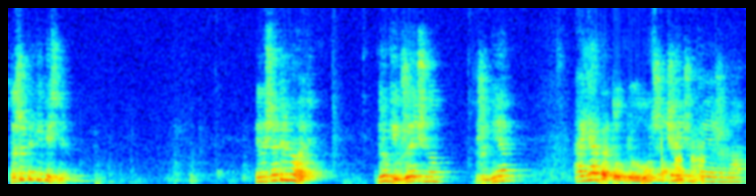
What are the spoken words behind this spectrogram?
Слышали такие песни? И начинает ревновать другим женщинам, жене. А я готовлю лучше чай, чем твоя жена.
